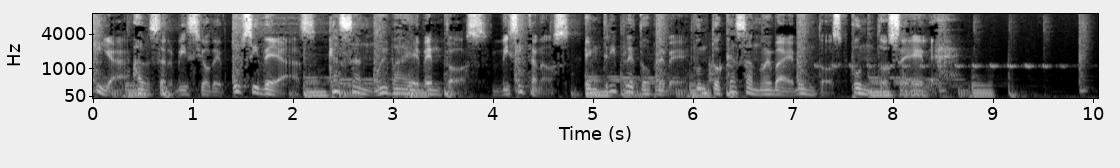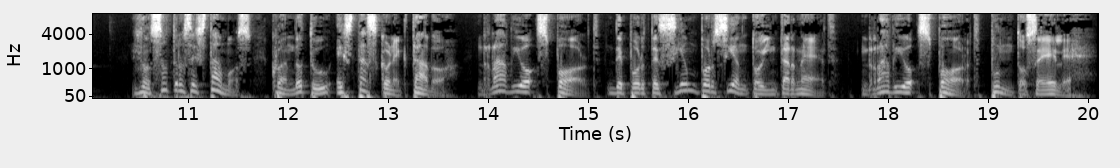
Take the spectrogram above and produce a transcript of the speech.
al servicio de tus ideas. Casa Nueva Eventos. Visítanos en www.casanuevaeventos.cl. Nosotros estamos cuando tú estás conectado. Radio Sport, deporte 100% Internet. Radiosport.cl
